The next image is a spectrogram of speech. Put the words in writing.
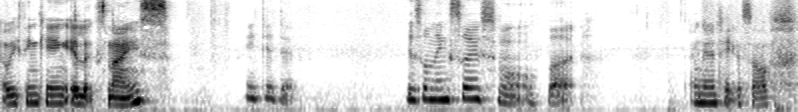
Are we thinking it looks nice? I did it. It's something so small, but I'm gonna take this off.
